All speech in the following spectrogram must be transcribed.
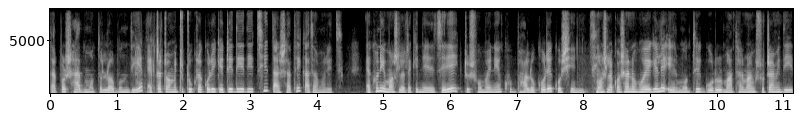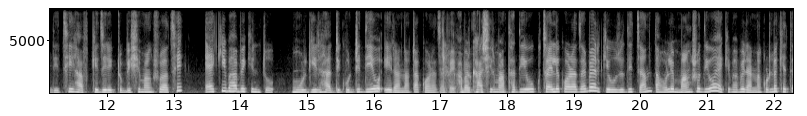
তারপর স্বাদ মতো লবণ দিয়ে একটা টমেটো টুকরা করে কেটে দিয়ে দিচ্ছি, তার সাথে কাঁচামরিচ। এখন এই মশলাটাকে নেড়ে চেড়ে একটু সময় নিয়ে খুব ভালো করে কষিয়ে নিচ্ছি। মশলা কষানো হয়ে গেলে এর মধ্যে গরুর মাথার মাংসটা আমি দিয়ে দিচ্ছি। হাফ কেজির একটু বেশি মাংস আছে। একইভাবে কিন্তু মুরগির হাড্ডি কুড্ডি দিয়েও এই রান্নাটা করা যাবে। আবার খাসির মাথা দিয়েও চাইলে করা যাবে, আর কেউ যদি চান তাহলে মাংস দিয়েও একইভাবে রান্না করলে খেতে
